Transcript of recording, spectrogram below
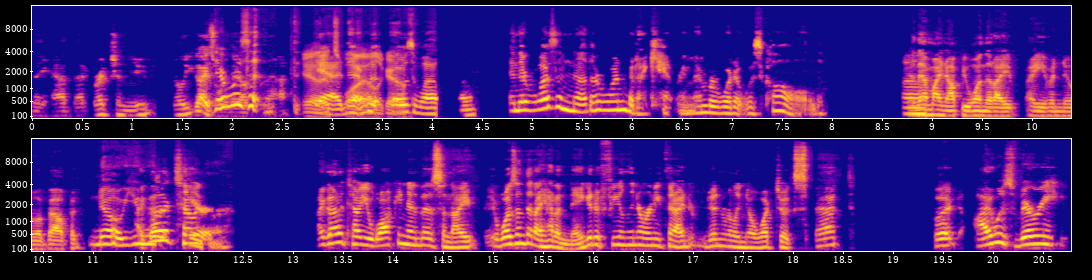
they had that. Gretchen, you, well, you guys there were was there a for that. Yeah, yeah, that's a while was, ago. that was a while ago, and there was another one, but I can't remember what it was called. And Um, that might not be one that I, I even knew about. But no, you I gotta tell you- I got to tell you, walking into this, and I it wasn't that I had a negative feeling or anything. I didn't really know what to expect, but I was very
